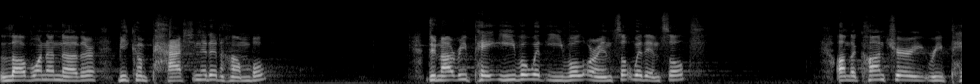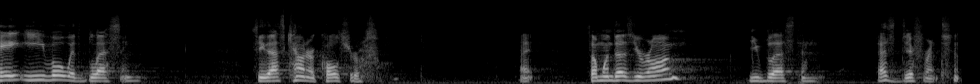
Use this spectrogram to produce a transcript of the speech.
love one another, be compassionate and humble. Do not repay evil with evil or insult with insult. On the contrary, repay evil with blessing. See, that's countercultural. Right? Someone does you wrong, you bless them. That's different.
